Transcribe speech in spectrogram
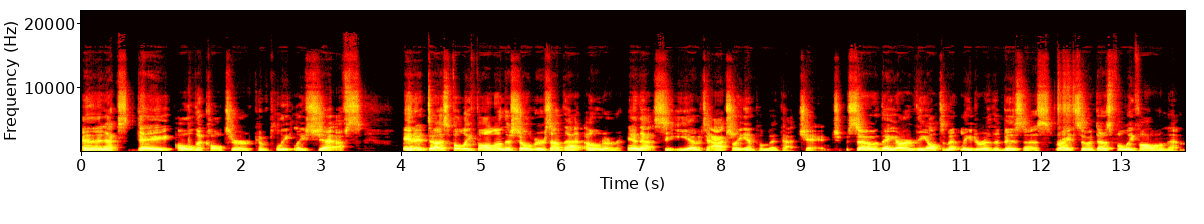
and the next day all the culture completely shifts. And it does fully fall on the shoulders of that owner and that CEO to actually implement that change. So they are the ultimate leader of the business, right? So it does fully fall on them.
